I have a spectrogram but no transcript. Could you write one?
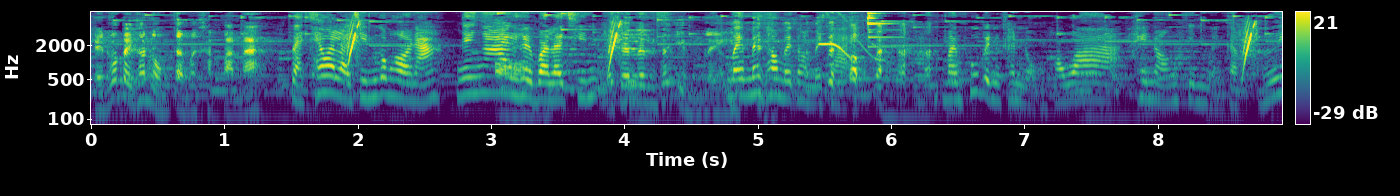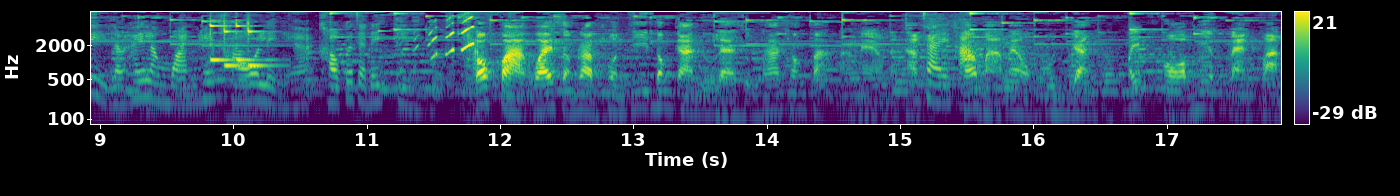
เห็นว่าเป็นขนมแต่มันขัดฟันนะ แต่แค่วันละชิ้นก็พอนะ ง่ายๆเลยวันละชิ้นไม่ใช่เล่นซะอิ่มเลยไม่ไม่ต้องไม่ต้องไม่ใช่มันพูดเป็นขนมเพราะว่าให้น้องกินเหมือนกับเฮ้ยเราให้รางวัลให้เขาอะไรอย่างเงี้ยเขาก็จะได้กิน ก็ฝากไว้สำหรับคนที่ต้องการดูแลสุขภาพช่องปากหมาแมวนะครับใช่ค่ะถ้าหมาแมวของคุณยังไม่พร้อมที่จะแปรงฟัน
